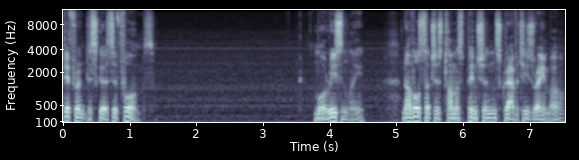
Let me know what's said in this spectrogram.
different discursive forms. More recently, novels such as Thomas Pynchon's Gravity's Rainbow,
